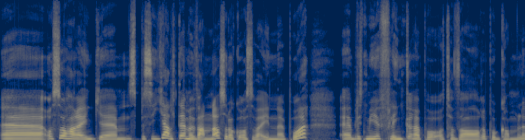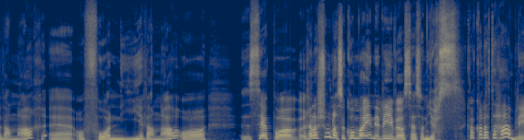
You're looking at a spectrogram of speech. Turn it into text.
Eh, og så har jeg eh, spesielt det med venner, som dere også var inne på. Eh, blitt mye flinkere på å ta vare på gamle venner eh, og få nye venner. Og se på relasjoner som kommer inn i livet, og se sånn Jøss, hva kan dette her bli?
